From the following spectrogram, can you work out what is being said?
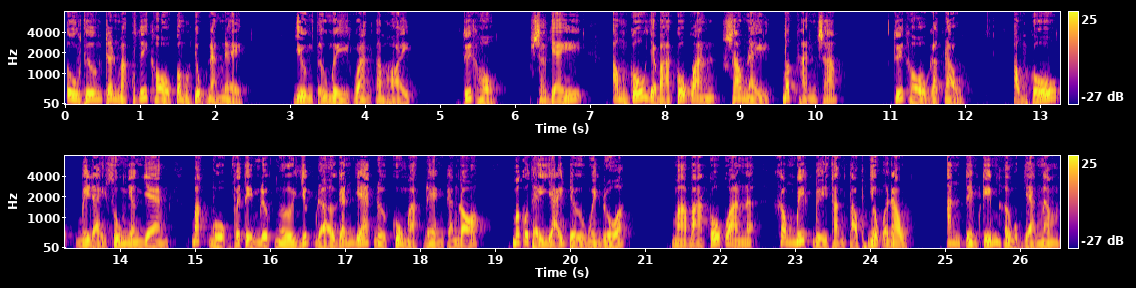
ưu thương trên mặt của Tuyết Hồ có một chút nặng nề. Dương Tử Mi quan tâm hỏi, Tuyết Hồ, sao vậy? Ông cố và bà cố của anh sau này bất hạnh sao? Tuyết Hồ gật đầu. Ông cố bị đày xuống nhân gian, bắt buộc phải tìm được người giúp đỡ gánh giác được khuôn mặt đen trắng đó, mới có thể giải trừ nguyền rủa. Mà bà cố của anh á, không biết bị thần tộc nhốt ở đâu. Anh tìm kiếm hơn một dạng năm,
